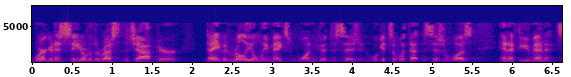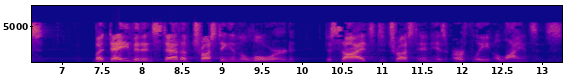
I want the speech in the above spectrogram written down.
We're going to see over the rest of the chapter, David really only makes one good decision. We'll get to what that decision was in a few minutes. But David, instead of trusting in the Lord, decides to trust in his earthly alliances.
